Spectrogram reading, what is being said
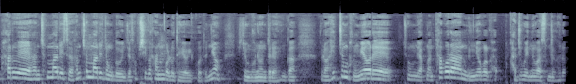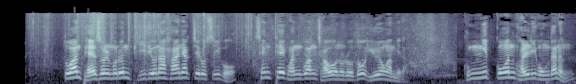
하루에 한 천 마리에서 삼천 마리 정도 이제 섭식을 하는 걸로 되어 있거든요. 기존 문헌들에. 그러니까 이런 해충 박멸에 좀 약간 탁월한 능력을 가, 지고 있는 것 같습니다. 또한 배설물은 비료나 한약재로 쓰이고 생태 관광 자원으로도 유용합니다. 국립공원관리공단은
